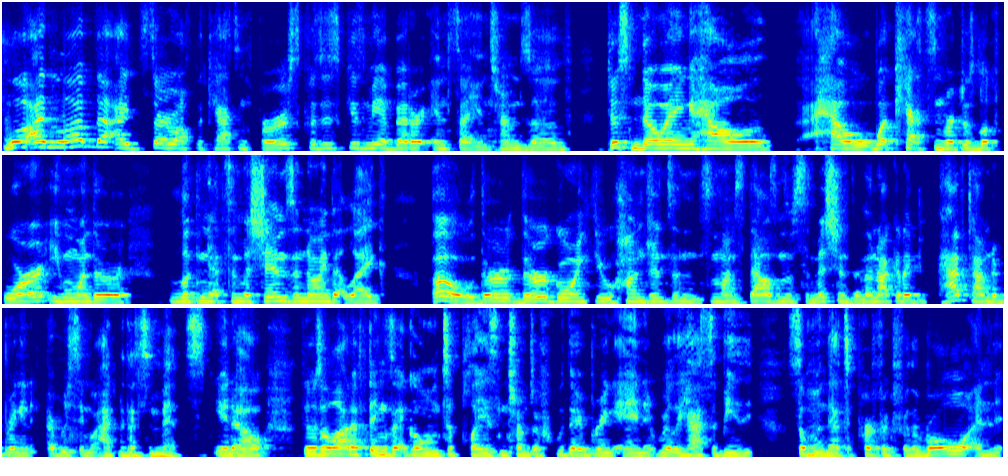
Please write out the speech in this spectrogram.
Well, I love that I started off with casting first because this gives me a better insight in terms of just knowing how how what casting directors look for, even when they're looking at submissions, and knowing that like, oh, they're they're going through hundreds and sometimes thousands of submissions, and they're not going to have time to bring in every single actor that submits. You know, there's a lot of things that go into place in terms of who they bring in. It really has to be someone that's perfect for the role, and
